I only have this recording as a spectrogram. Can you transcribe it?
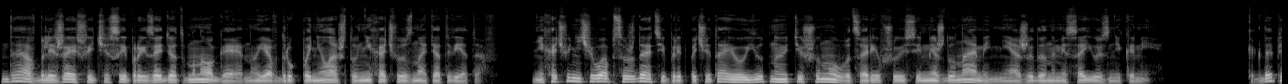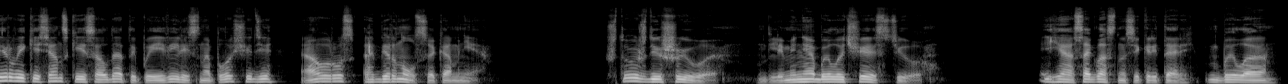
Да, в ближайшие часы произойдет многое, но я вдруг поняла, что не хочу знать ответов. Не хочу ничего обсуждать и предпочитаю уютную тишину, воцарившуюся между нами, неожиданными союзниками. Когда первые кисянские солдаты появились на площади, Аурус обернулся ко мне. «Что ж, Дешива, для меня было честью». «Я согласна, секретарь. Было...»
